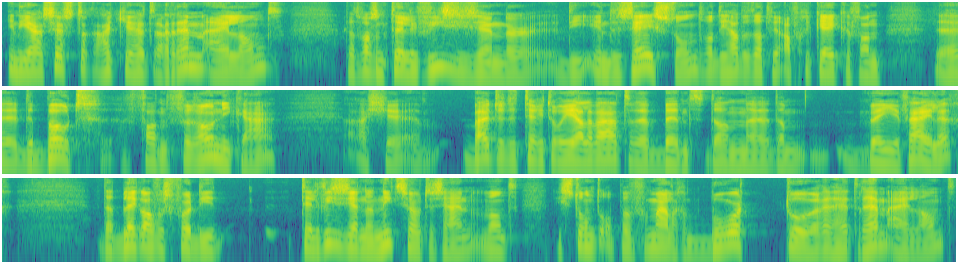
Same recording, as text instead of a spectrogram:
in de jaren 60 had je het Remeiland. Dat was een televisiezender die in de zee stond. Want die hadden dat weer afgekeken van eh, de boot van Veronica. Als je eh, buiten de territoriale wateren bent, dan, eh, dan ben je veilig. Dat bleek overigens voor die televisiezender niet zo te zijn. Want die stond op een voormalige boortoren, het Remeiland.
